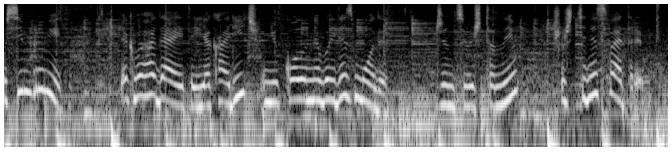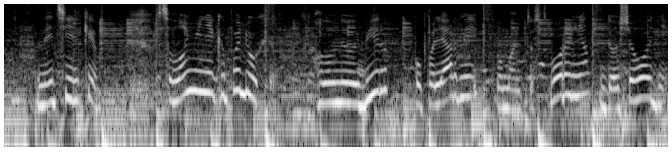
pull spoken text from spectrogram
Усім привіт! Як ви гадаєте, яка річ ніколи не вийде з моди? Джинсові штани, шерстяні светри. Не тільки. Солом'яні капелюхи. Головний обір популярний моменту створення до сьогодні.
